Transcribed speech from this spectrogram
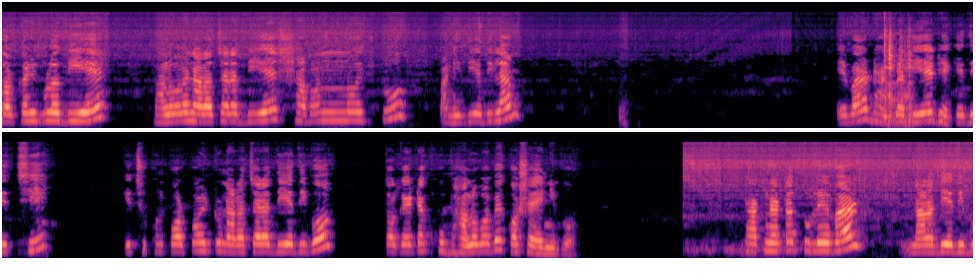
তরকারিগুলো দিয়ে ভালোভাবে নাড়াচাড়া দিয়ে সামান্য একটু পানি দিয়ে দিলাম। এবার ঢাকনা দিয়ে ঢেকে দিচ্ছি। কিছুক্ষণ পরপর একটু নাড়াচাড়া দিয়ে দিব। তরকারিটা খুব ভালোভাবে কষায় নিব। ঢাকনাটা তুলে এবার নাড়া দিয়ে দিব।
